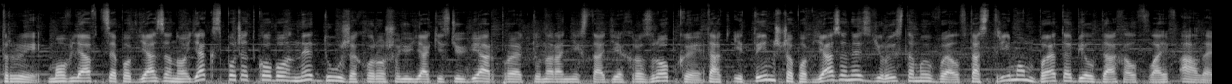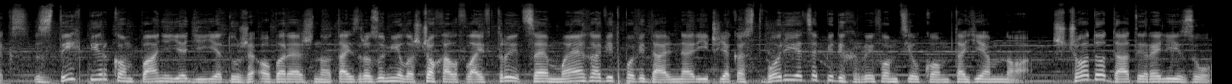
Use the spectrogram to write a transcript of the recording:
3. Мовляв, це пов'язано як з початково не дуже хорошою якістю VR-проекту на ранніх стадіях розробки, так і тим, що пов'язане з юристами Valve та стрімом бета-білда Half-Life Alyx. З тих пір компанія діє дуже обережно, та й зрозуміло, що Half-Life 3 це мега відповідальна річ, яка створюється під грифом цілком таємно. Щодо дати релізу,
